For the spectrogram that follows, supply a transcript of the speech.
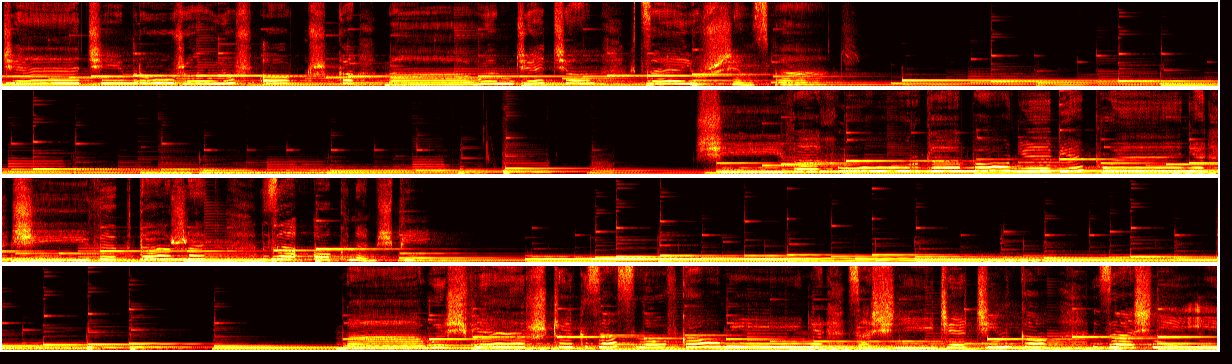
Dzieci mrużą już oczka, małym dzieciom chce już się spać. Siwa chmurka po niebie płynie, siwy ptaszek za oknem śpi. błyszczyk zasnął w kominie. Zaśnij, dziecinko, zaśnij i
